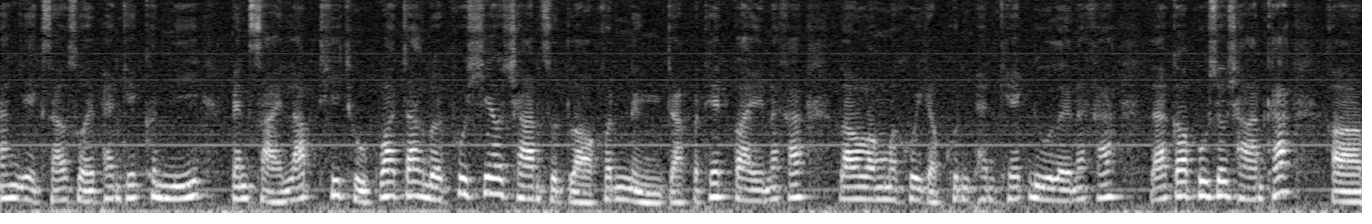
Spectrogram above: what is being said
นางเอกสาวสวยแพนเค้กคนนี้ เป็นสายลับที่ถูกว่าจ้างโดยผู้เชี่ยวชาญสุดหล่อคนหนึ่ง จากประเทศไกลนะคะ เราลองมาคุยกับคุณแพนเค้กดูเลยนะคะ แล้วก็ผู้เชี่ยวชาญคะเอิ่ม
